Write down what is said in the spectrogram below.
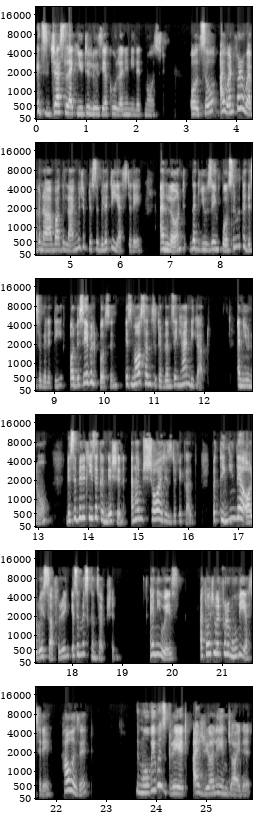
It's just like you to lose your cool when you need it most. Also, I went for a webinar about the language of disability yesterday and learned that using person with a disability or disabled person is more sensitive than saying handicapped. And you know, disability is a condition, and I'm sure it is difficult, but thinking they are always suffering is a misconception. Anyways, I thought you went for a movie yesterday. How was it? The movie was great. I really enjoyed it.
